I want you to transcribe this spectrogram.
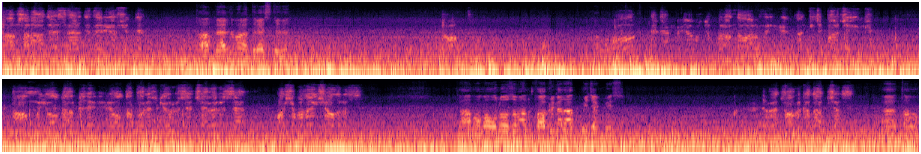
Tamam sana adres verdi veriyor şimdi. Tamam verdi bana Dresden'i. Tamam. Tamam. O neden biliyor musun Branda var mı? Yük, iki parça yük. Tamam mı? Yolda bize yolda polis çevirirse başımıza iş alırız. Tamam ama onu o zaman fabrikada atmayacak mıyız? Evet fabrikada atacağız. He tamam.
